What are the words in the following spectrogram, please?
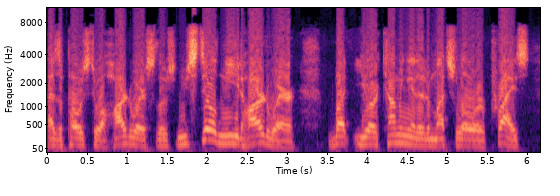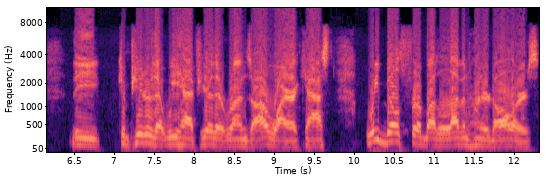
as opposed to a hardware solution. You still need hardware, but you're coming in at a much lower price. The computer that we have here that runs our Wirecast, we built for about eleven hundred dollars,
